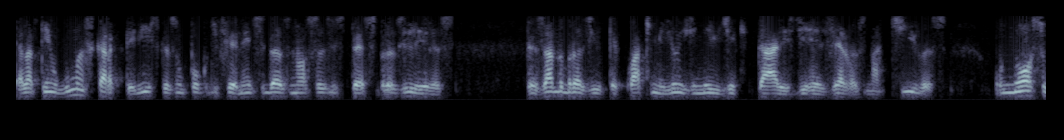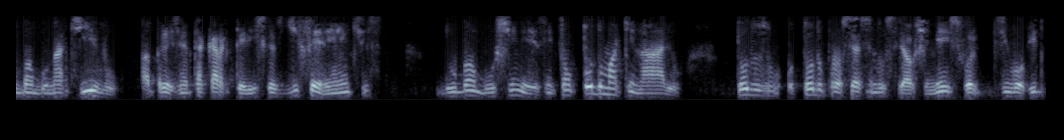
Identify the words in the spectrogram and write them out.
ela tem algumas características um pouco diferentes das nossas espécies brasileiras. Apesar do Brasil ter 4 milhões e meio de hectares de reservas nativas, o nosso bambu nativo apresenta características diferentes do bambu chinês. Então, todo o maquinário todo, todo o processo industrial chinês foi desenvolvido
